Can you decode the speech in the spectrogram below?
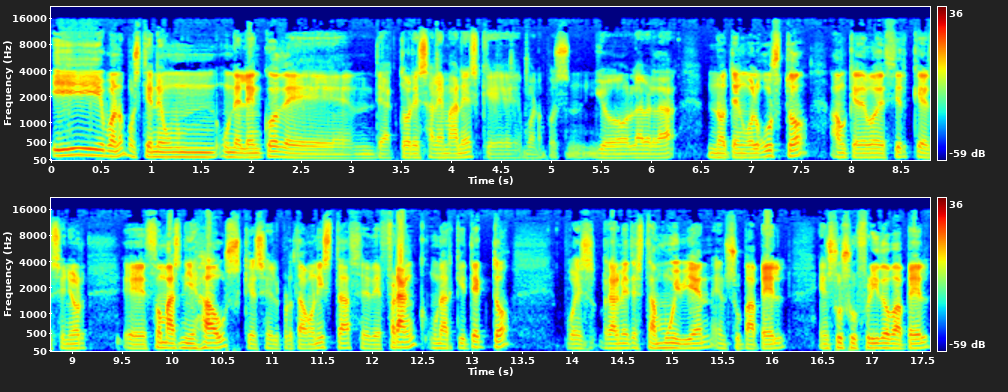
Y bueno, pues tiene un, un elenco de, de, actores alemanes que, bueno, pues yo la verdad no tengo el gusto, aunque debo decir que el señor eh, Thomas Niehaus, que es el protagonista, hace de Frank, un arquitecto, pues realmente está muy bien en su papel, en su sufrido papel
